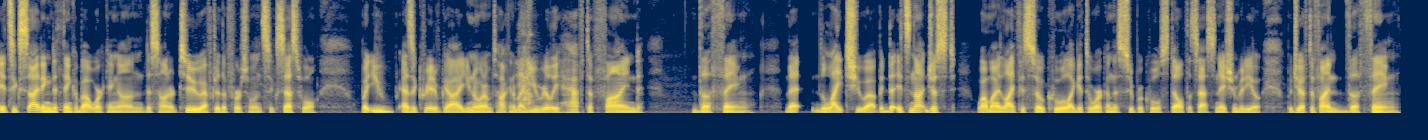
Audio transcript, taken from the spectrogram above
it's exciting to think about working on Dishonored 2 after the first one's successful, but you, as a creative guy, you know what I'm talking about. You really have to find the thing that lights you up. It, it's not just, wow, my life is so cool. I get to work on this super cool stealth assassination video. But you have to find the thing.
